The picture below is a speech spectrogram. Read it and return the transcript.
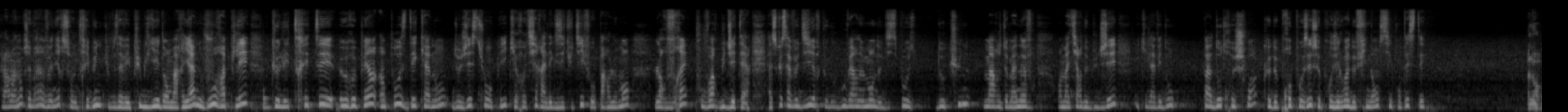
Alors maintenant, j'aimerais revenir sur une tribune que vous avez publiée dans Marianne, où vous rappelez que les traités européens imposent des canons de gestion au pays qui retirent à l'exécutif et au Parlement leur vrai pouvoir budgétaire. Est-ce que ça veut dire que le gouvernement ne dispose d'aucune marge de manœuvre en matière de budget et qu'il n'avait donc pas d'autre choix que de proposer ce projet de loi de finances si contesté? Alors,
